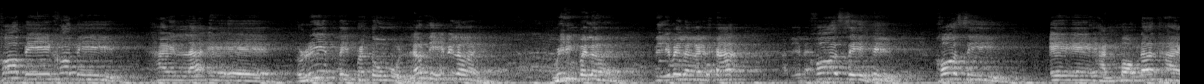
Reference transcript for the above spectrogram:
ข้อ B ข้อ B ไทยและ AA รีบปิดประตูแล้วหนีไปเลย วิ่งไปเลย หนีไปเลยนะฮะข้อ 4 ข้อ4 AA หันมองหน้าไทย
